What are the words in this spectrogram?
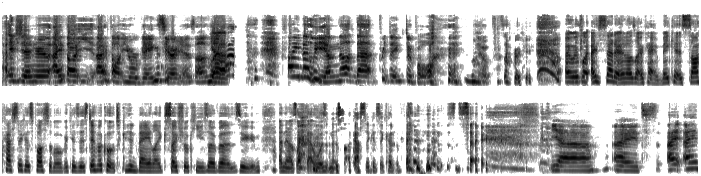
I genuinely, I thought you, I thought you were being serious. I was yeah. like, ah, finally, I'm not that predictable. nope. Sorry. I was like, I said it, and I was like, okay, make it as sarcastic as possible because it's difficult to convey like social cues over Zoom. And then I was like, that wasn't as sarcastic as it could have been. so. Yeah, I, I, I,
